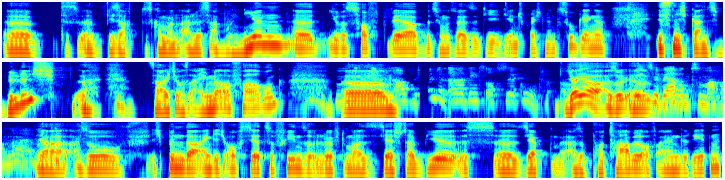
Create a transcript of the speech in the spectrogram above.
Äh, das, äh, wie gesagt, das kann man alles abonnieren, äh, ihre Software, beziehungsweise die, die entsprechenden Zugänge. Ist nicht ganz billig, äh, sage ich aus eigener Erfahrung. Ich ähm, finde den allerdings auch sehr gut. Ja, ja, also um jetzt hier Werbung zu machen. Ne? Also. Ja, also ich bin da eigentlich auch sehr zufrieden. So läuft immer sehr stabil, ist äh, sehr, also portabel auf allen Geräten.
